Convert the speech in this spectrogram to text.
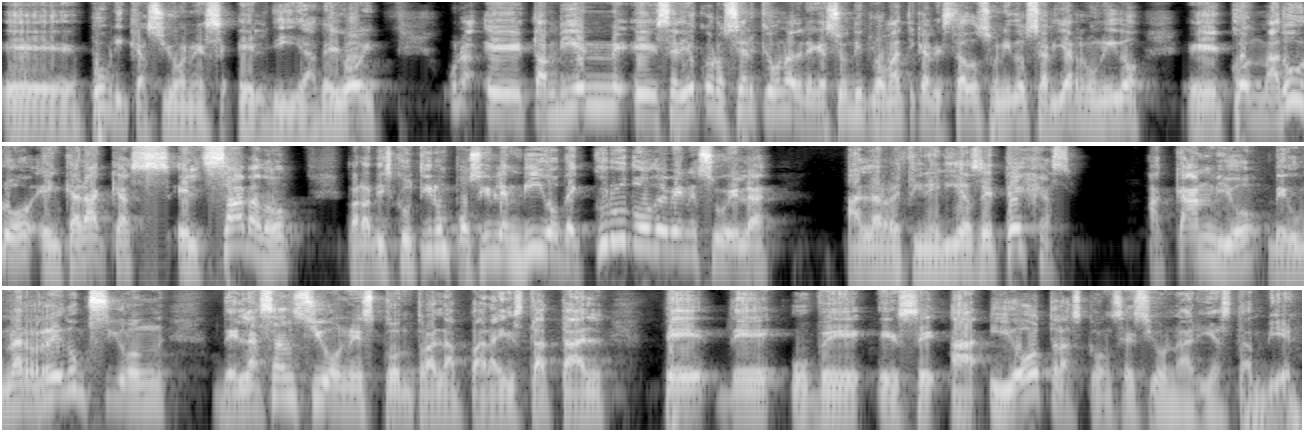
eh, publicaciones el día de hoy. Eh, también eh, se dio a conocer que una delegación diplomática de Estados Unidos se había reunido eh, con Maduro en Caracas el sábado para discutir un posible envío de crudo de Venezuela a las refinerías de Texas, a cambio de una reducción de las sanciones contra la paraestatal PDVSA y otras concesionarias también.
